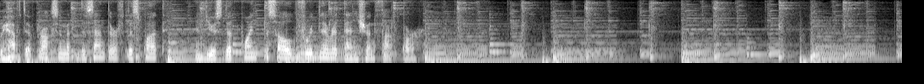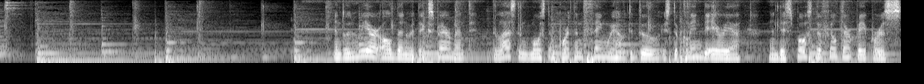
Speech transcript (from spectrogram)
We have to approximate the center of the spot and use that point to solve for the retention factor. And when we are all done with the experiment, the last and most important thing we have to do is to clean the area and dispose the filter papers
